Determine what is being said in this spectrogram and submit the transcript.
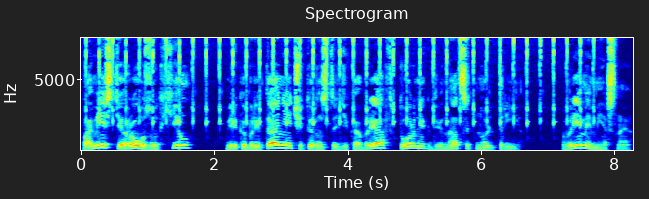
Поместье Роузвуд-Хилл, Великобритания, 14 декабря, вторник, 12.03. Время местное.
